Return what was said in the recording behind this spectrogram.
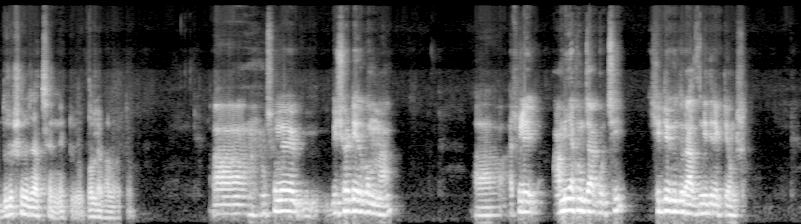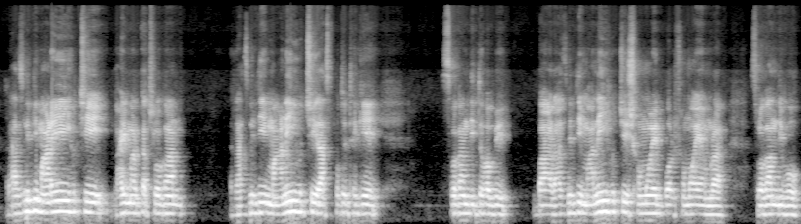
দূরে সরে যাচ্ছেন একটু বললে ভালো হতো। আসলে বিষয়টি এরকম না। আসলে আমি এখন যা করছি, সেটিও কিন্তু রাজনীতির একটি অংশ। রাজনীতি মানেই হচ্ছে ভাই মার্কা স্লোগান। রাজনীতি মানেই হচ্ছে রাজপথে থেকে স্লোগান দিতে হবে বা রাজনীতি মানেই হচ্ছে সময়ের পর সময়ে আমরা স্লোগান দিব।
